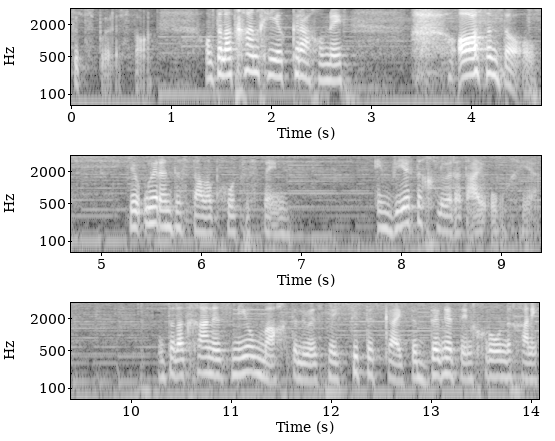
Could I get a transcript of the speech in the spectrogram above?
voetspore staan. Om te laat gaan gee jou krag om net asem te haal, jou oor in te stel op God se stem en weer te glo dat hy omgee om te laat gaan is nie om magteloos net toe te kyk dat dinge ten gronde gaan nie,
